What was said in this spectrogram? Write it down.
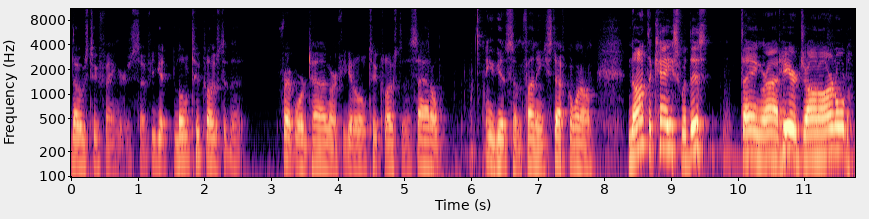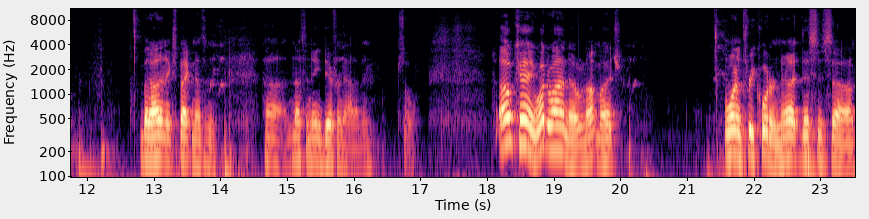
those two fingers. So if you get a little too close to the fretboard tongue or if you get a little too close to the saddle you get some funny stuff going on. Not the case with this thing right here john arnold but i didn't expect nothing uh, nothing any different out of him. So Okay, what do I know? Not much. One and three quarter nut. This is uh,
